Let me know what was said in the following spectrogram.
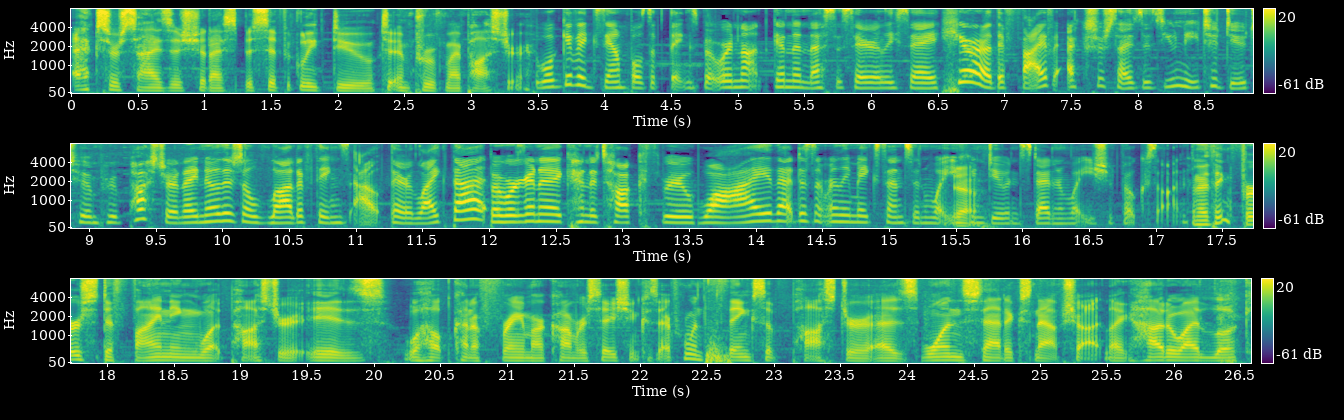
exercises should I specifically do to improve my posture. We'll give examples of things, but we're not going to necessarily say, here are the five exercises you need to do to improve posture. And I know there's a lot of things out there like that, but we're going to kind of talk through why that doesn't really make sense and what you yeah. can do instead and what you should focus on. And I think first defining what posture is will help kind of frame our conversation because everyone thinks of posture as one static snapshot. Like, how do I look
